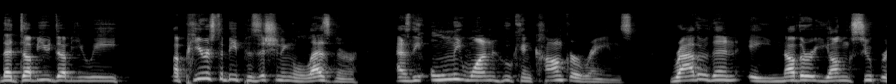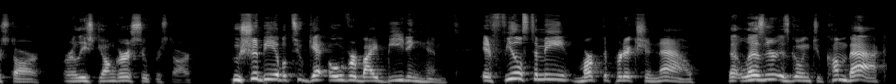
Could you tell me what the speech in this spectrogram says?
that WWE appears to be positioning Lesnar as the only one who can conquer Reigns rather than another young superstar, or at least younger superstar, who should be able to get over by beating him. It feels to me, mark the prediction now, that Lesnar is going to come back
